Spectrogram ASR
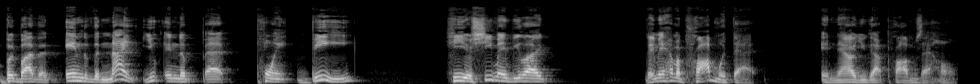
but by the end of the night, you end up at point B, he or she may be like, they may have a problem with that. And now you got problems at home.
